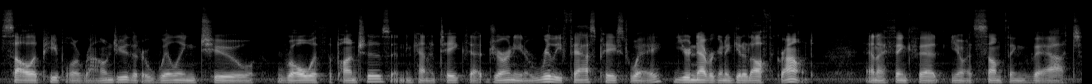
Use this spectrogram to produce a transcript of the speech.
solid people around you that are willing to roll with the punches and, kind of take that journey in a really fast paced way, you're never going to get it off the ground. And I think that, you know, it's something that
